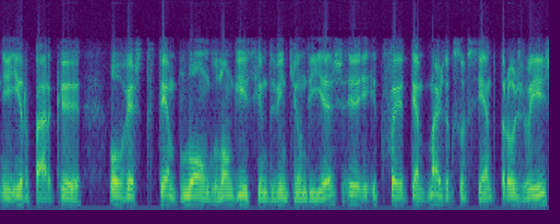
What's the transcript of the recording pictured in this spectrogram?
E, e repare que houve este tempo longo, longuíssimo, de 21 dias, e que foi tempo mais do que suficiente para o juiz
